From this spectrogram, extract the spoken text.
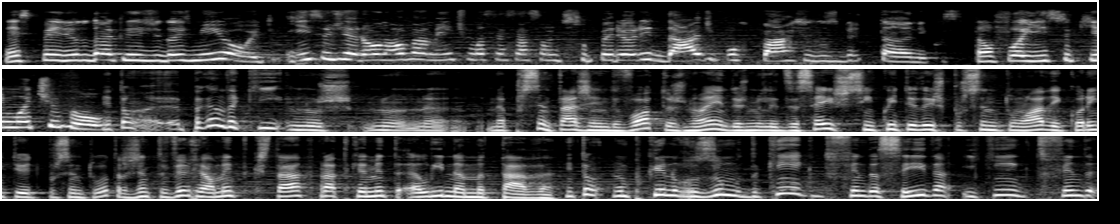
nesse período da crise de 2008. Isso gerou novamente uma sensação de superioridade por parte dos britânicos. Então, foi isso que motivou. Então, eh, pegando aqui nos, no, na, na percentagem de votos, não é? Em 2016, 52% de um lado e 48% do outro, a gente vê realmente que está praticamente ali na metade. Então, um pequeno resumo de quem é que defende a saída e quem é que defende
